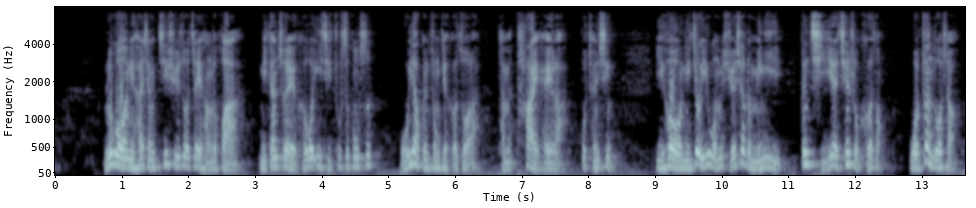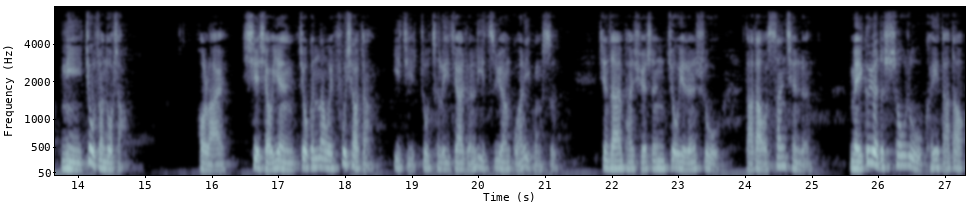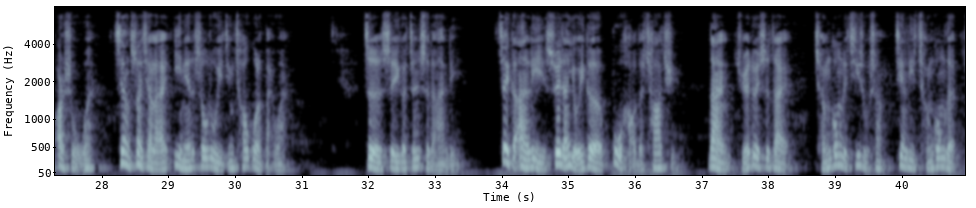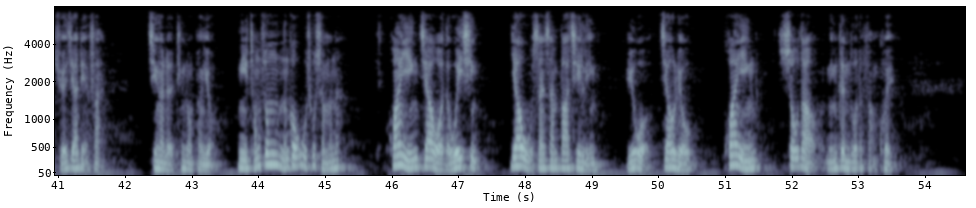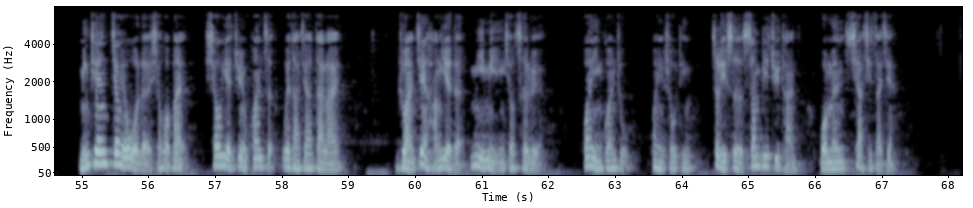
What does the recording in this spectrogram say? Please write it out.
如果你还想继续做这一行的话，你干脆和我一起注册公司，不要跟中介合作了，他们太黑了，不诚信。以后你就以我们学校的名义跟企业签署合同。”我赚多少，你就赚多少。后来，谢小燕就跟那位副校长一起注册了一家人力资源管理公司，现在安排学生就业人数达到三千人，每个月的收入可以达到二十五万，这样算下来，一年的收入已经超过了百万。这是一个真实的案例。这个案例虽然有一个不好的插曲，但绝对是在成功的基础上建立成功的绝佳典范。亲爱的听众朋友，你从中能够悟出什么呢？欢迎加我的微信幺五三三八七零与我交流，欢迎收到您更多的反馈。明天将由我的小伙伴宵夜俊欢子为大家带来软件行业的秘密营销策略，欢迎关注，欢迎收听，这里是三 B 剧谈，我们下期再见。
